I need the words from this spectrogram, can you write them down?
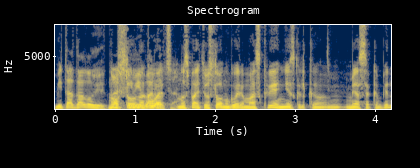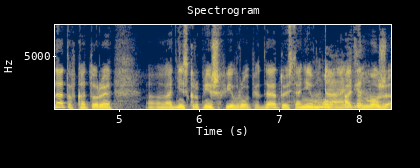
методологию, но, условно говоря, бороться. Ну, смотрите, условно говоря, в Москве несколько мясокомбинатов, которые э, одни из крупнейших в Европе, да, то есть они, да, один они... может,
